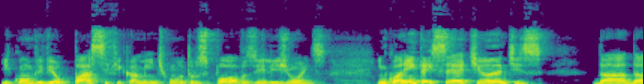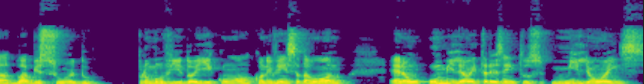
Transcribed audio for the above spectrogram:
e conviveu pacificamente com outros povos e religiões. Em 47, antes da, da, do absurdo promovido aí com a conivência da ONU, eram 1 milhão e 300 milhões,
